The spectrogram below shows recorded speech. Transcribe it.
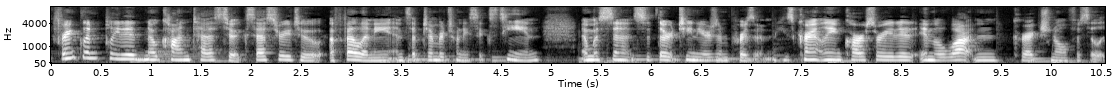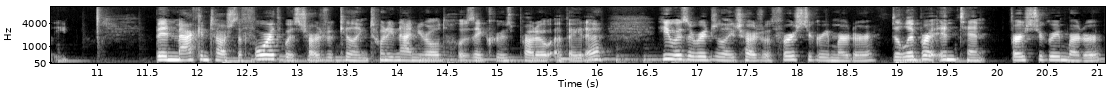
Franklin pleaded no contest to accessory to a felony in September 2016 and was sentenced to 13 years in prison. He's currently incarcerated in the Lawton Correctional Facility. Ben McIntosh IV was charged with killing 29 year old Jose Cruz Prado Aveda. He was originally charged with first degree murder, deliberate intent, first degree murder,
